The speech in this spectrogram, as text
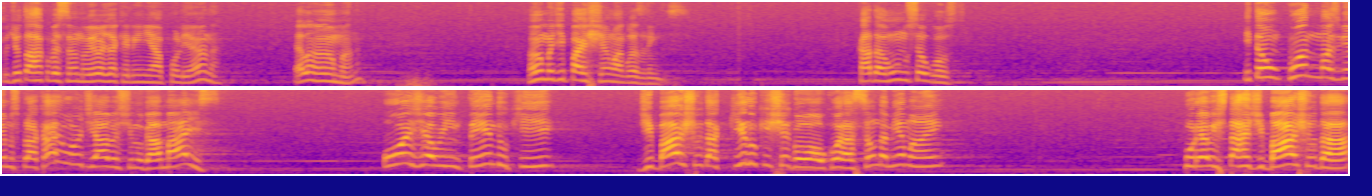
Outro dia eu estava conversando eu, a Jaqueline e a Poliana. Ela ama, né? Ama de paixão Águas Lindas. Cada um no seu gosto. Então, quando nós viemos para cá, eu odiava este lugar, mas Hoje eu entendo que, debaixo daquilo que chegou ao coração da minha mãe, por eu estar debaixo da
